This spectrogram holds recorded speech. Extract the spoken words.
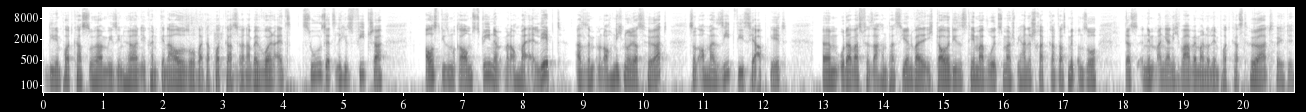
die den Podcast so hören, wie sie ihn hören, ihr könnt genauso weiter Podcast hören. Aber wir wollen als zusätzliches Feature aus diesem Raum streamen, damit man auch mal erlebt, also damit man auch nicht nur das hört, sondern auch mal sieht, wie es hier abgeht. Ähm, oder was für Sachen passieren, weil ich glaube, dieses Thema, wo jetzt zum Beispiel Hannes schreibt gerade was mit und so, das nimmt man ja nicht wahr, wenn man nur den Podcast hört. Richtig.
